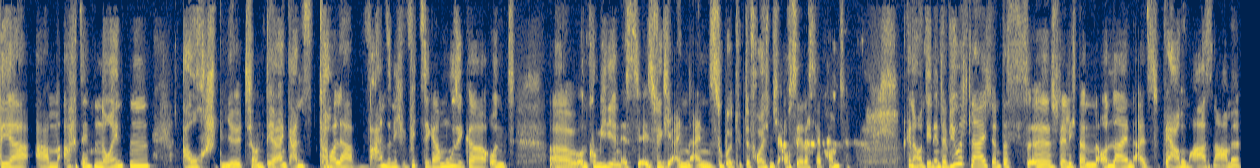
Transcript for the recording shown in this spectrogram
der am 18.09 auch spielt und der ein ganz toller, wahnsinnig witziger Musiker und, äh, und Comedian ist, ist wirklich ein, ein super Typ. Da freue ich mich auch sehr, dass der kommt. Genau, und den interviewe ich gleich und das äh, stelle ich dann online als Werbemaßnahme.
